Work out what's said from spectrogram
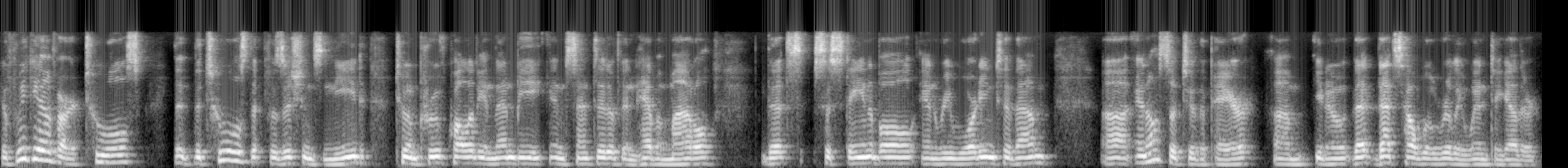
if we give our tools the, the tools that physicians need to improve quality and then be incentive and have a model that's sustainable and rewarding to them uh, and also to the payer um, you know that that's how we'll really win together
